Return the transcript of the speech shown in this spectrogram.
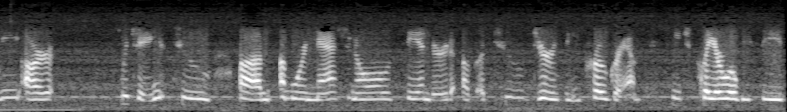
we are switching to um, a more national standard of a two jersey program. Each player will receive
